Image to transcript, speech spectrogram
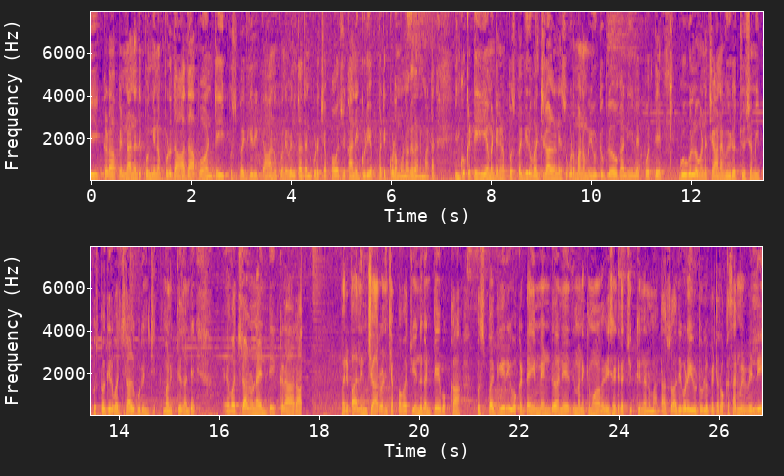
ఈ ఇక్కడ పెన్నా నది పొంగినప్పుడు దాదాపు అంటే ఈ పుష్పగిరికి ఆనుకొని వెళ్తుందని కూడా చెప్పవచ్చు. కానీ గుడి ఎప్పటికి కూడా మునగదనమాట ఇంకొకటి ఏమంటే కనుక పుష్పగిరి వజ్రాలు అనేసి కూడా మనం యూట్యూబ్లో కానీ లేకపోతే గూగుల్లో కానీ చాలా వీడియోస్ చూసాం. ఈ పుష్పగిరి వజ్రాల గురించి మనకు తెలుసు అంటే వజ్రాలు ఉన్నాయంటే ఇక్కడ రా పరిపాలించారు అని చెప్పవచ్చు. ఎందుకంటే ఒక పుష్పగిరి ఒక డైమండ్ అనేది మనకి రీసెంట్గా చిక్కిందనమాట. సో అది కూడా యూట్యూబ్లో పెట్టారు. ఒకసారి మీరు వెళ్ళి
